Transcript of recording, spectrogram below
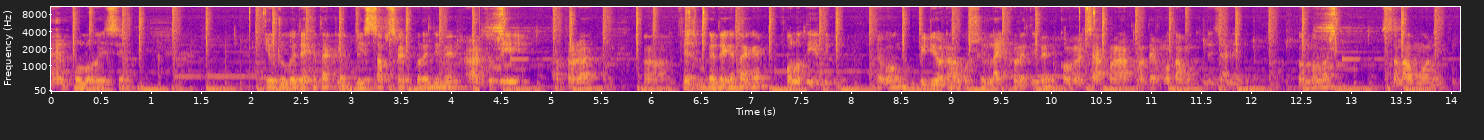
হেল্পফুল হয়েছে। ইউটিউবে দেখে থাকলে প্লিজ সাবস্ক্রাইব করে দিবেন আর যদি আপনারা ফেসবুকে দেখে থাকেন ফলো দিয়ে দিবেন এবং ভিডিওটা অবশ্যই লাইক করে দিবেন। কমেন্টসে আপনারা আপনাদের মতামতগুলি জানিয়ে দেবেন। ধন্যবাদ। আসসালামু আলাইকুম।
